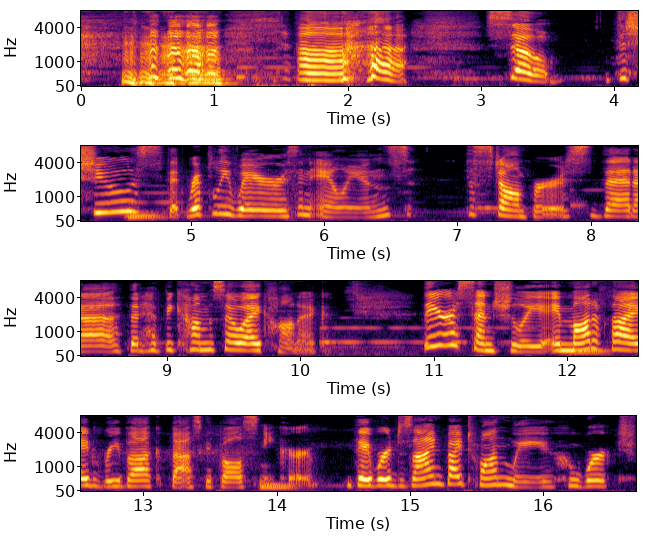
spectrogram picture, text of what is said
uh, so, the shoes that Ripley wears in Aliens, the Stompers that uh, that have become so iconic, they are essentially a modified Reebok basketball sneaker. They were designed by Tuan Le, who worked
